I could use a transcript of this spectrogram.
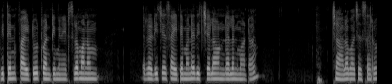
వితిన్ ఫైవ్ టు ట్వంటీ మినిట్స్లో మనం రెడీ చేసే ఐటెం అనేది ఇచ్చేలా ఉండాలన్నమాట. చాలా బాగా చేశారు.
